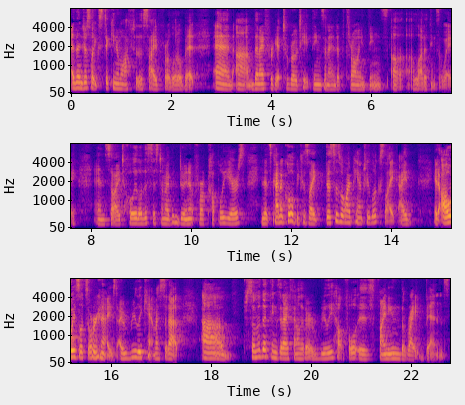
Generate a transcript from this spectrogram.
and then just like sticking them off to the side for a little bit. And um, then I forget to rotate things and I end up throwing things, uh, a lot of things away. And so I totally love the system. I've been doing it for a couple years and it's kind of cool because like this is what my pantry looks like. I, it always looks organized. I really can't mess it up. Um, some of the things that I found that are really helpful is finding the right bins.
